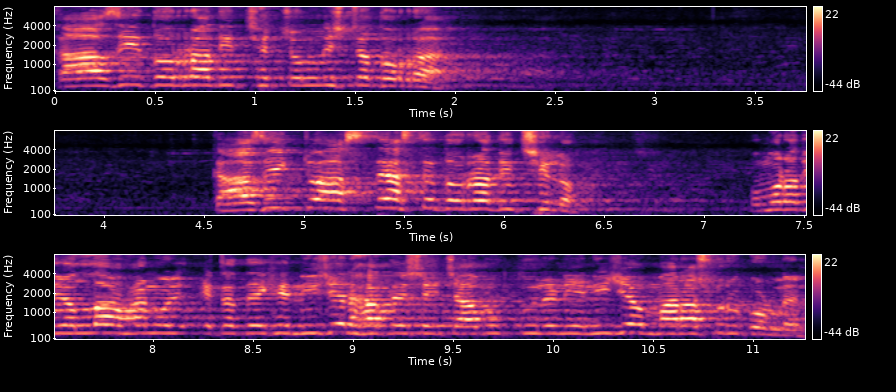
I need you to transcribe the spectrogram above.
কাজী দোররা দিচ্ছে চল্লিশটা দোররা। কাজী একটু আস্তে আস্তে দৌড়া দিচ্ছিল। উমর রদিয়াল্লাহ এটা দেখে নিজের হাতে সেই চাবুক তুলে নিয়ে নিজে মারা শুরু করলেন।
